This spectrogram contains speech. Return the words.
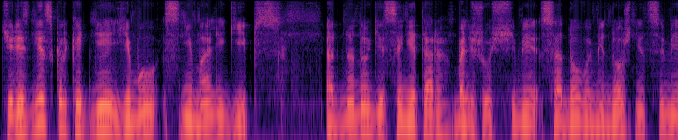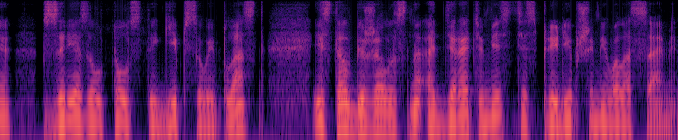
Через несколько дней ему снимали гипс. Одноногий санитар большущими садовыми ножницами взрезал толстый гипсовый пласт и стал безжалостно отдирать вместе с прилипшими волосами.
